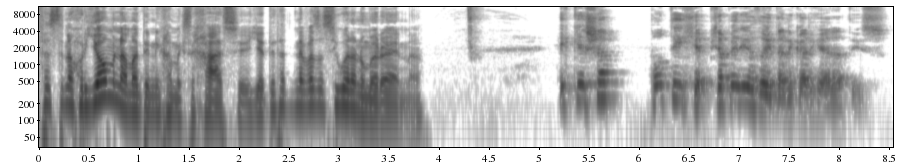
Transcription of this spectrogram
Θα στεναχωριόμουν άμα την είχαμε ξεχάσει. Γιατί θα την έβαζα σίγουρα νούμερο ένα. Ε, και σα πότε είχε, ποια περίοδο ήταν η καριέρα της;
